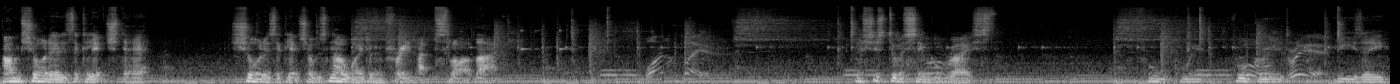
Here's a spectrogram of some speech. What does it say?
I'm sure there's a glitch there. Sure there's a glitch. There was no way doing three laps like that. One player. Let's just do a single race. Full grid, full Full grid, grid. easy.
